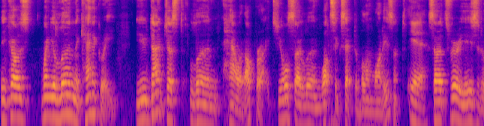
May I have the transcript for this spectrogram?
Because when you learn the category, you don't just learn how it operates; you also learn what's acceptable and what isn't. Yeah. So it's very easy to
